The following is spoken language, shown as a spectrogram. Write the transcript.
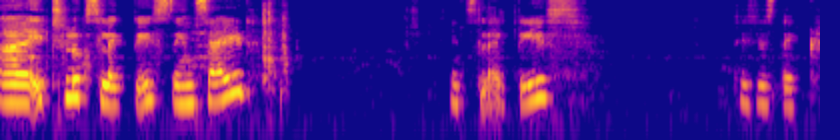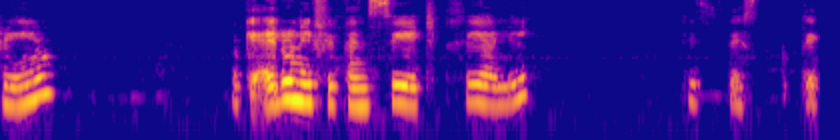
uh, it looks like this inside it's like this this is the cream. Okay i don't know if you can see it clearly. This is this the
